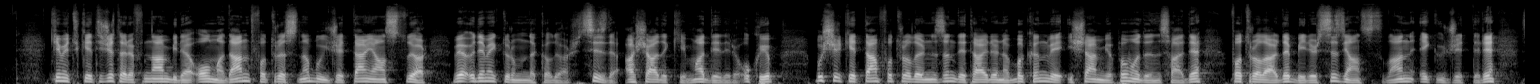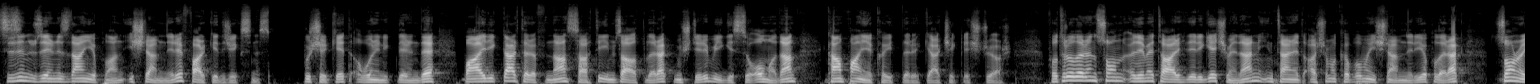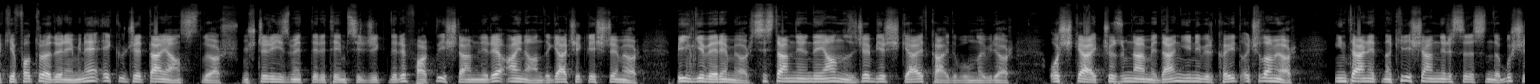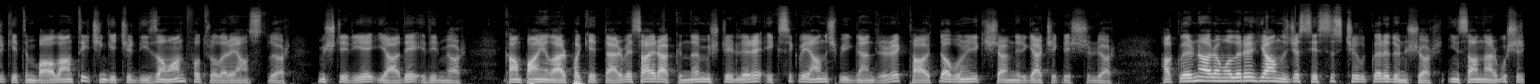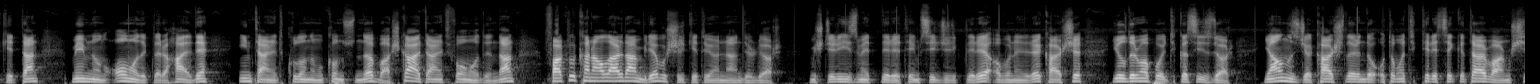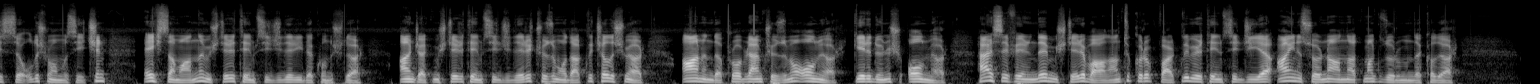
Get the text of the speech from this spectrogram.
Kimi tüketici tarafından bile olmadan faturasına bu ücretler yansıtılıyor ve ödemek durumunda kalıyor. Siz de aşağıdaki maddeleri okuyup bu şirketten faturalarınızın detaylarına bakın ve işlem yapamadığınız halde faturalarda belirsiz yansıtılan ek ücretleri, sizin üzerinizden yapılan işlemleri fark edeceksiniz. Bu şirket aboneliklerinde bayilikler tarafından sahte imza atılarak müşteri bilgisi olmadan kampanya kayıtları gerçekleştiriyor. Faturaların son ödeme tarihleri geçmeden internet açma kapama işlemleri yapılarak sonraki fatura dönemine ek ücretler yansıtılıyor. Müşteri hizmetleri temsilcilikleri farklı işlemleri aynı anda gerçekleştiremiyor. Bilgi veremiyor. Sistemlerinde yalnızca bir şikayet kaydı bulunabiliyor. O şikayet çözümlenmeden yeni bir kayıt açılamıyor. İnternet nakil işlemleri sırasında bu şirketin bağlantı için geçirdiği zaman faturalara yansıtılıyor. Müşteriye iade edilmiyor. Kampanyalar, paketler vesaire hakkında müşterilere eksik ve yanlış bilgilendirerek taahhütlü abonelik işlemleri gerçekleştiriliyor. Haklarını aramaları yalnızca sessiz çığlıklara dönüşüyor. İnsanlar bu şirketten memnun olmadıkları halde internet kullanımı konusunda başka alternatif olmadığından farklı kanallardan bile bu şirkete yönlendiriliyor. Müşteri hizmetleri, temsilcilikleri abonelere karşı yıldırma politikası izliyor. Yalnızca karşılarında otomatik telesekreter varmış hissi oluşmaması için eş zamanlı müşteri temsilcileriyle konuşuluyor. Ancak müşteri temsilcileri çözüm odaklı çalışmıyor. Anında problem çözümü olmuyor, geri dönüş olmuyor. Her seferinde müşteri bağlantı kurup farklı bir temsilciye aynı sorunu anlatmak zorunda kalıyor.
